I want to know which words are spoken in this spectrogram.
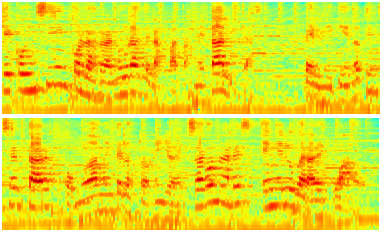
que coinciden con las ranuras de las patas metálicas, permitiéndote insertar cómodamente los tornillos hexagonales en el lugar adecuado.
